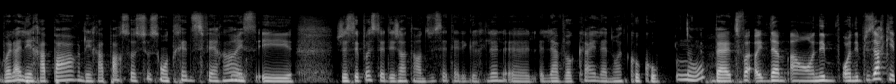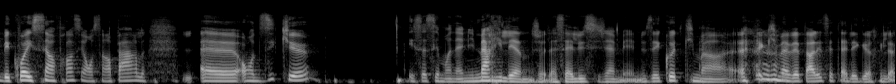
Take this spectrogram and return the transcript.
voilà, les rapports, les rapports sociaux sont très différents. Mm. Et, et je ne sais pas si tu as déjà entendu cette allégorie-là, l'avocat et la noix de coco. Non. Ben, tu vois, on est, on est plusieurs Québécois ici en France et on s'en parle. Euh, on dit que, et ça, c'est mon amie Marilyn, je la salue si jamais elle nous écoute, qui m'a- qui m'avait parlé de cette allégorie-là.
